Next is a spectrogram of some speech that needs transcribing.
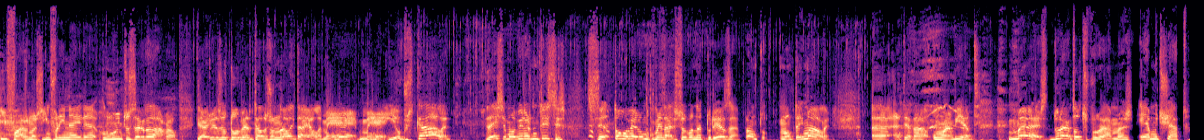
E faz uma chinfrineira muito desagradável. E às vezes eu estou a ver o telejornal e está ela, mé, mé, e eu pescá-la. Deixa-me ouvir as notícias. Estou a ver um documentário sobre a natureza, pronto, não tem mal. Ah, até dá um ambiente. Mas, durante outros programas, é muito chato.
